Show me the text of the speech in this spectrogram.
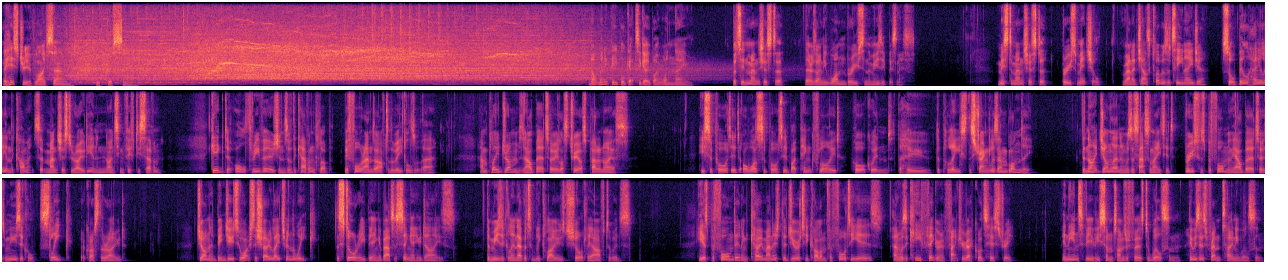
A History of Live Sound with Chris Singer. Not many people get to go by one name, but in Manchester there is only one Bruce in the music business. Mr. Manchester, Bruce Mitchell, ran a jazz club as a teenager, saw Bill Haley and the Comets at Manchester Odeon in 1957 gigged at all three versions of the Cavern Club before and after the Beatles were there, and played drums in Alberto y Lost Trios Paranoias. He supported or was supported by Pink Floyd, Hawkwind, The Who, The Police, The Stranglers, and Blondie. The night John Lennon was assassinated, Bruce was performing the Alberto's musical Sleak across the road. John had been due to watch the show later in the week, the story being about a singer who dies. The musical inevitably closed shortly afterwards. He has performed in and co managed the Durutti column for 40 years and was a key figure in Factory Records history. In the interview, he sometimes refers to Wilson, who is his friend Tony Wilson.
